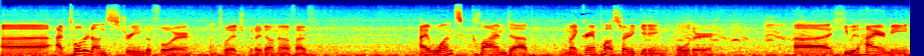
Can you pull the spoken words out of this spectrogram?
Uh, I've told it on stream before on Twitch, but I don't know if I've. I once climbed up when my grandpa started getting older. Uh, he would hire me.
